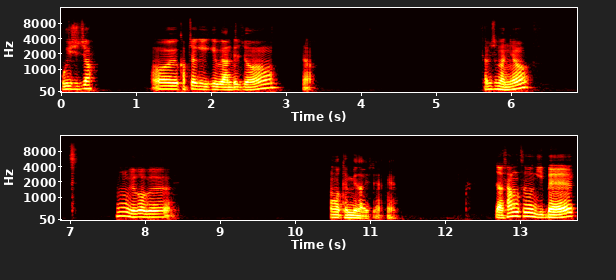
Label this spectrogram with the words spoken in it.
보이시죠? 어, 갑자기 이게 왜 안 되죠? 자, 잠시만요. 음, 얘가 왜, 어, 됩니다, 이제. 예. 자, 상승 200,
